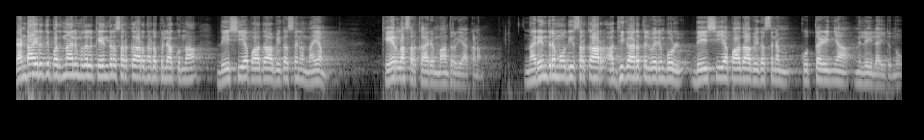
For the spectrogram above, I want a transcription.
രണ്ടായിരത്തി പതിനാല് മുതൽ കേന്ദ്ര സർക്കാർ നടപ്പിലാക്കുന്ന ദേശീയപാത വികസന നയം കേരള സർക്കാരും മാതൃകയാക്കണം. നരേന്ദ്രമോദി സർക്കാർ അധികാരത്തിൽ വരുമ്പോൾ ദേശീയപാത വികസനം കുത്തഴിഞ്ഞ നിലയിലായിരുന്നു.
